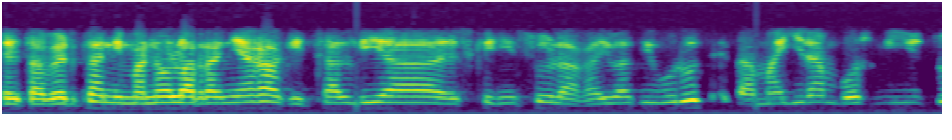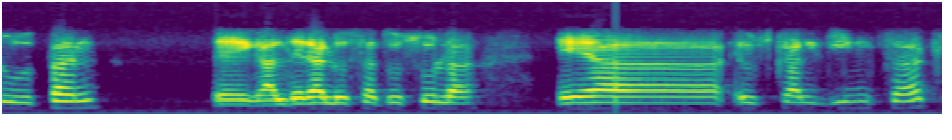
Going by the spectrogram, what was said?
eta bertan Imanol Arrañagak itzaldia eskaini zuela gai bat buruz eta maieran bost minututan e, galdera luzatu zula ea Euskal Gintzak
